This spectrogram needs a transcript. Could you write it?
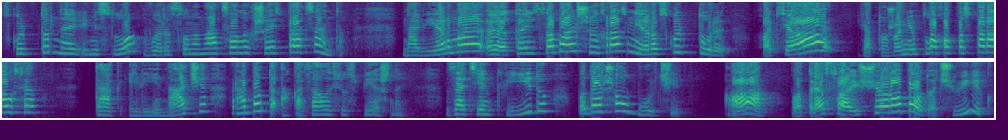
скульптурное ремесло выросло на целых 6%. Наверное, это из-за больших размеров скульптуры, хотя я тоже неплохо постарался. Так или иначе, работа оказалась успешной. Затем к виду подошел Бульчи. «А, Потрясающая работа, Чвик!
